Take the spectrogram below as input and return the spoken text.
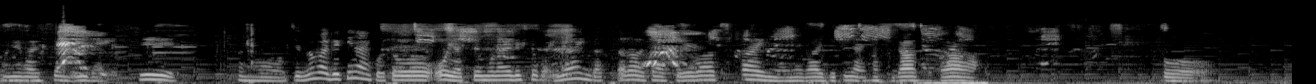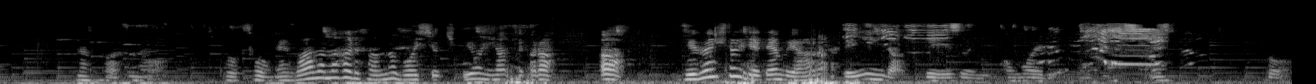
お願いしてもいいだろうし、その、自分ができないことをやってもらえる人がいないんだったら、じゃあそれは機械にお願いできないかしら、とか、そう、なんかその、そうそうね、ワーママハルさんのボイスを聞くようになってから、あ、自分一人で全部やらなくていいんだっていうふうに思えるようになりましたね。そ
